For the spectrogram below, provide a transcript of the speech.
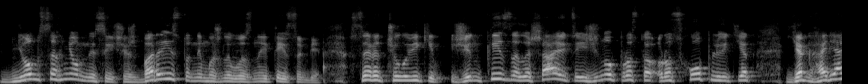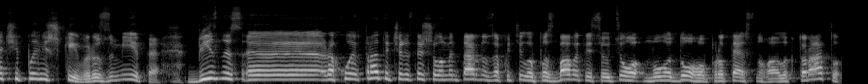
днем з огнем не сичеш, баристу неможливо знайти собі. Серед чоловіків жінки залишаються і жінок просто розхоплюють як, як гарячі пиріжки. Ви розумієте? Бізнес е- рахує втрати через те, що елементарно захотіли позбавитися цього молодого протестного електорату,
